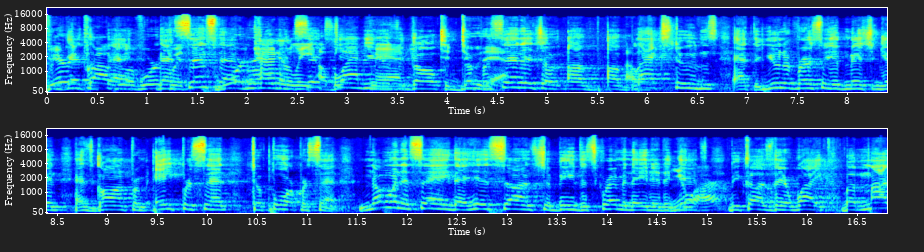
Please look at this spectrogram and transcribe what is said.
very, very proud to have worked with since that Ward Connerly, a black man, ago, to do the that. percentage of, of, of black students at the University of Michigan has gone from 8% to 4%. No one is saying that his sons should be discriminated against because they're white, but my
